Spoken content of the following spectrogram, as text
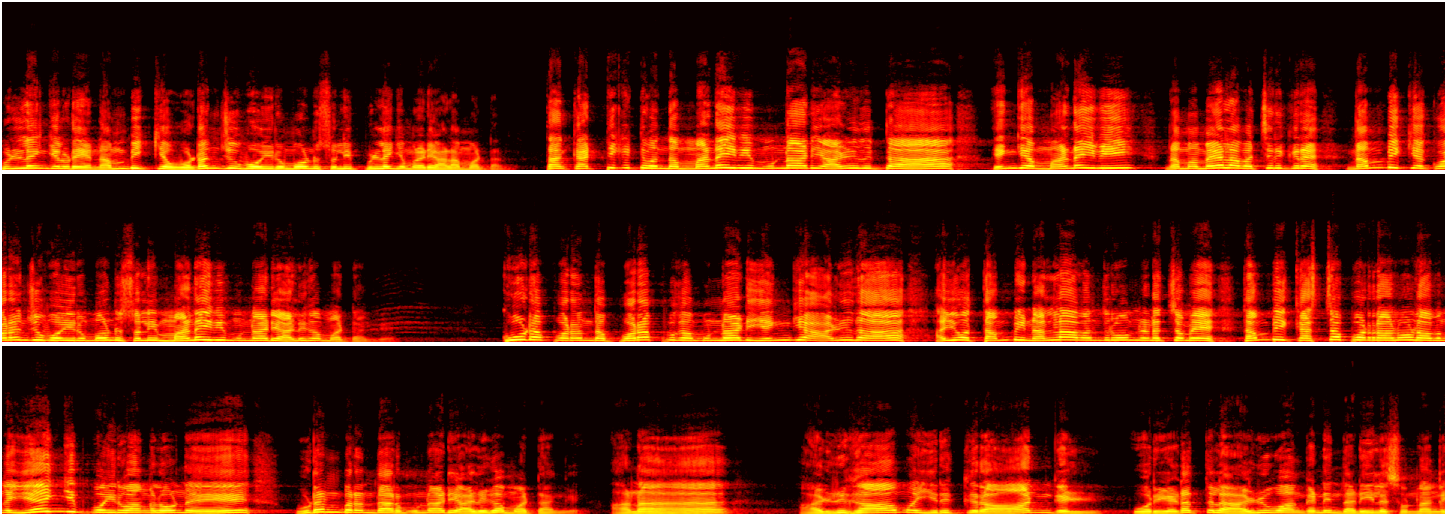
பிள்ளைங்களுடைய நம்பிக்கை உடஞ்சு போயிருமோன்னு சொல்லி பிள்ளைங்க முன்னாடி அழமாட்டாங்க. தான் கட்டிக்கிட்டு வந்த மனைவி முன்னாடி அழுதுட்டா எங்க மனைவி நம்ம மேல வச்சிருக்கிற நம்பிக்கை குறைஞ்சு போயிருமோன்னு சொல்லி மனைவி முன்னாடி அழுக மாட்டாங்க. கூட பிறந்த பிறப்புக முன்னாடி எங்கே அழுதா ஐயோ தம்பி நல்லா வந்துடும் நினைச்சோமே தம்பி கஷ்டப்படுறானோன்னு அவங்க ஏங்கி போயிடுவாங்களோன்னு உடன் பிறந்தார் முன்னாடி அழுக மாட்டாங்க. ஆனால் அழுகாமல் இருக்கிற ஆண்கள் ஒரு இடத்துல அழுவாங்கன்னு இந்த அணியில் சொன்னாங்க.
